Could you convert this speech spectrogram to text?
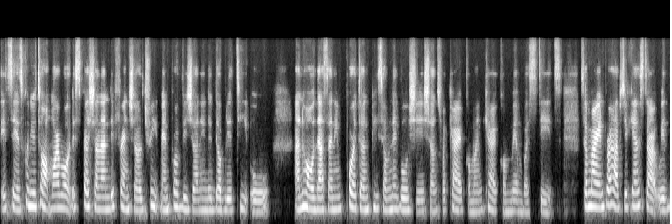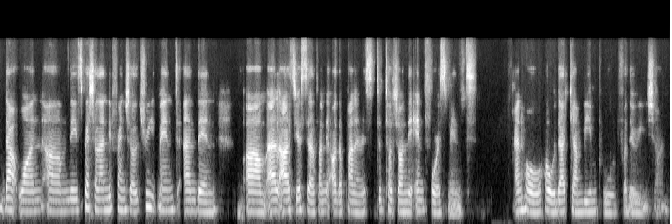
it says, could you talk more about the special and differential treatment provision in the WTO and how that's an important piece of negotiations for CARICOM and CARICOM member states. So Maren, perhaps you can start with that one, um, the special and differential treatment, and then um, I'll ask yourself and the other panelists to touch on the enforcement and how, how that can be improved for the region.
